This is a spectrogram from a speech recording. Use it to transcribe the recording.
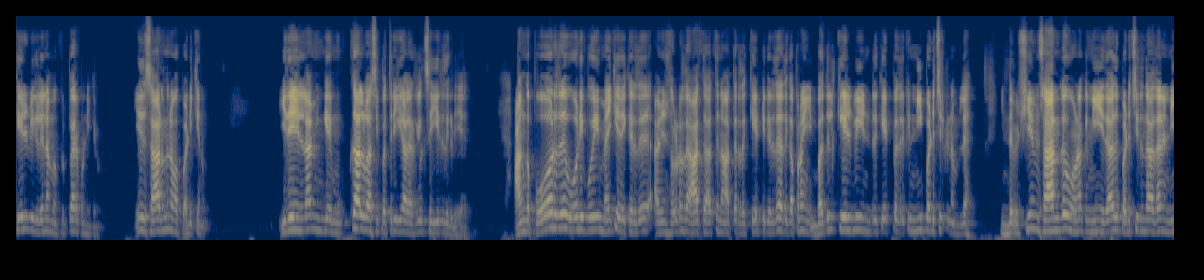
கேள்விகளை நம்ம ப்ரிப்பேர் பண்ணிக்கணும். இது சார்ந்து நம்ம படிக்கணும். இதையெல்லாம் இங்கே முக்கால்வாசி பத்திரிகையாளர்கள் செய்கிறது கிடையாது. அங்கே போகிறது ஓடி போய் மைக்க வைக்கிறது அவன் சொல்கிறத ஆற்று ஆற்றுன்னு ஆத்துறதை கேட்டுக்கிறது அதுக்கப்புறம் பதில் கேள்வி என்று கேட்பதற்கு நீ படிச்சிருக்கணும்ல. இந்த விஷயம் சார்ந்து உனக்கு நீ ஏதாவது படிச்சிருந்தா தானே நீ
